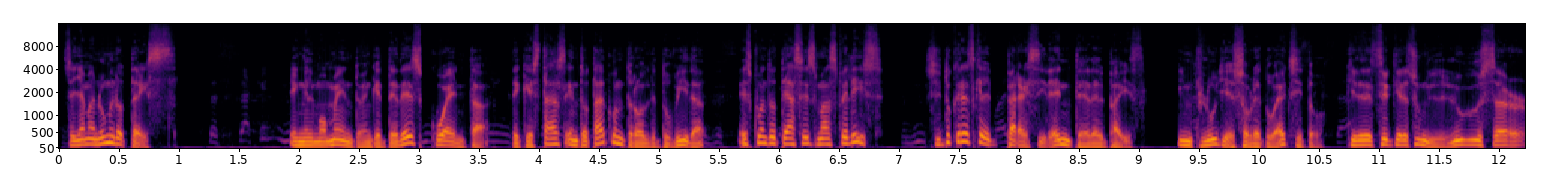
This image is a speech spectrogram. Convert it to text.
Se llama número 3. En el momento en que te des cuenta de que estás en total control de tu vida, es cuando te haces más feliz. Si tú crees que el presidente del país influye sobre tu éxito, quiere decir que eres un loser.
